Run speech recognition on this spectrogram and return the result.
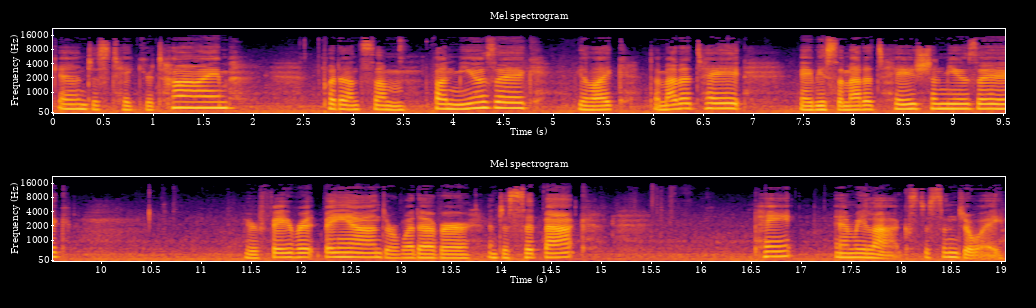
Again, just take your time. Put on some fun music if you like to meditate. Maybe some meditation music. Your favorite band or whatever. And just sit back, paint, and relax. Just enjoy.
